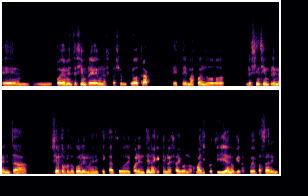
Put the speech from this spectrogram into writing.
Em, obviamente siempre hay una situación que otra, este, más cuando recién se implementa cierto protocolo, y más en este caso de cuarentena, que no es algo normal y cotidiano que nos puede pasar en,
